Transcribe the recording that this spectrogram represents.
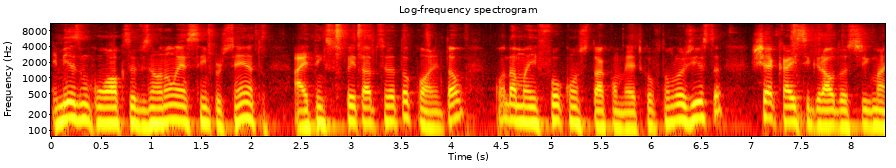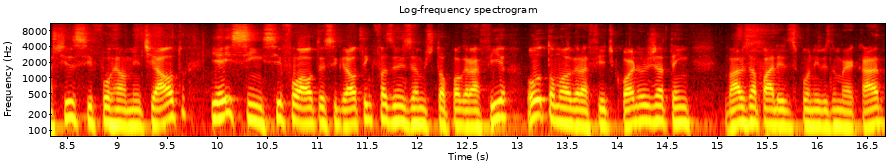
e mesmo com óculos a visão não é 100%, aí tem que suspeitar do ceratocone. Então, quando a mãe for consultar com o médico oftalmologista, checar esse grau do astigmatismo, se for realmente alto, e aí sim, se for alto esse grau, tem que fazer um exame de topografia ou tomografia de córnea. Hoje já tem vários aparelhos disponíveis no mercado,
